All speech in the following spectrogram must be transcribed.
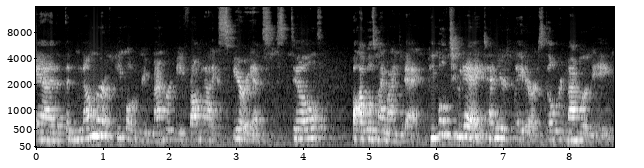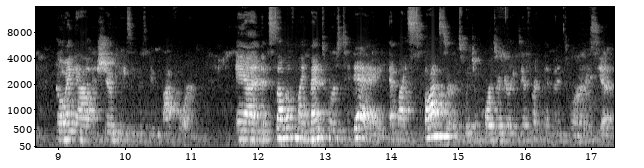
And the number of people who remembered me from that experience still boggles my mind today. People today, 10 years later, still remember me going out and showcasing this new platform. And some of my mentors today and my sponsors, which of course are very different than mentors, Yes.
